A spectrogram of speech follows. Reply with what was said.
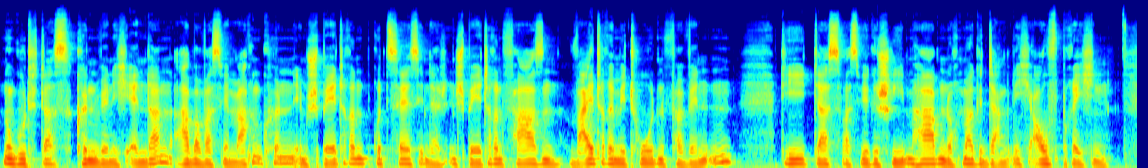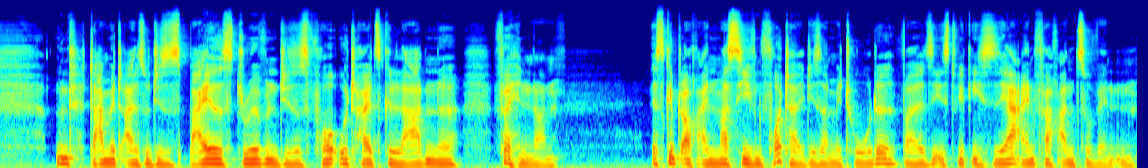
Nun gut, das können wir nicht ändern, aber was wir machen können im späteren Prozess, in, der, in späteren Phasen, weitere Methoden verwenden, die das, was wir geschrieben haben, nochmal gedanklich aufbrechen und damit also dieses Bias-Driven, dieses Vorurteilsgeladene verhindern. Es gibt auch einen massiven Vorteil dieser Methode, weil sie ist wirklich sehr einfach anzuwenden.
